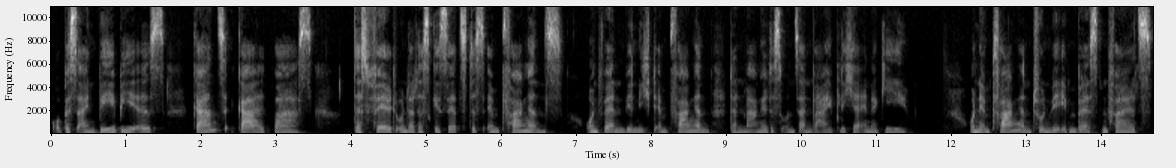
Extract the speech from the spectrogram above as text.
ob es ein Baby ist, ganz egal was. Das fällt unter das Gesetz des Empfangens. Und wenn wir nicht empfangen, dann mangelt es uns an weiblicher Energie. Und empfangen tun wir eben bestenfalls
